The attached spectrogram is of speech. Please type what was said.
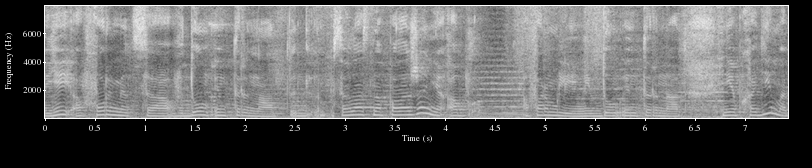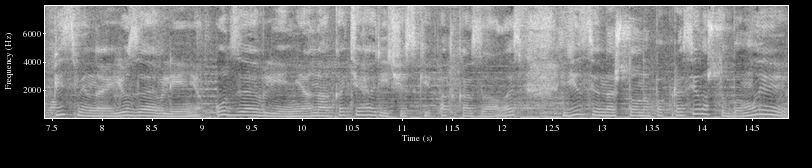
ей оформиться в дом-интернат. Согласно положению об оформлении в дом-интернат, необходимо письменное ее заявление. От заявления она категорически отказалась. Единственное, что она попросила, чтобы мы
